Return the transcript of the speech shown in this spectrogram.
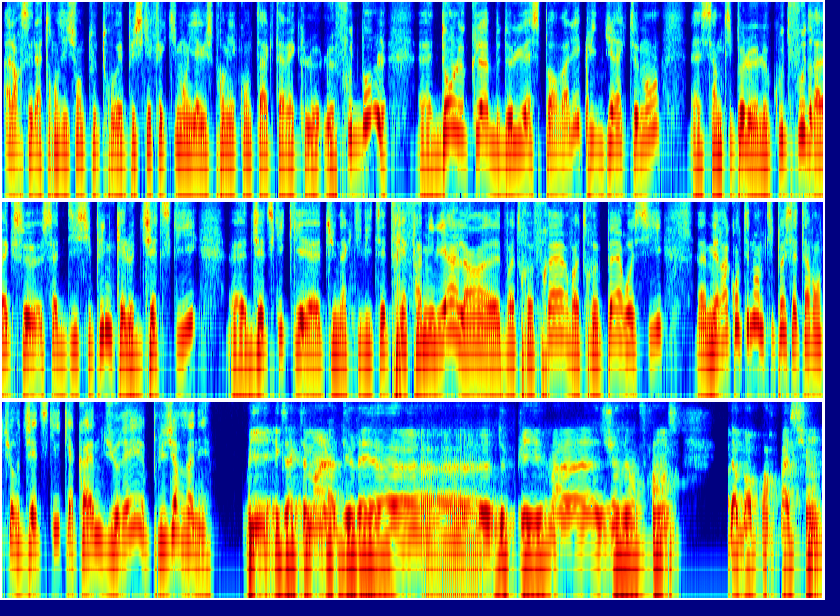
Alors c'est la transition de tout trouver, puisqu'effectivement il y a eu ce premier contact avec le, football euh, dans le club de l'US Sport Valley, puis directement euh, c'est un petit peu le, coup de foudre avec cette discipline qui est le jet ski. jet ski qui est une activité très familiale, hein, votre frère, votre père aussi. mais racontez-nous un petit peu cette aventure jet ski qui a quand même duré plusieurs années. Oui, exactement. Elle a duré euh, depuis ma jeune enfance, d'abord par passion,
